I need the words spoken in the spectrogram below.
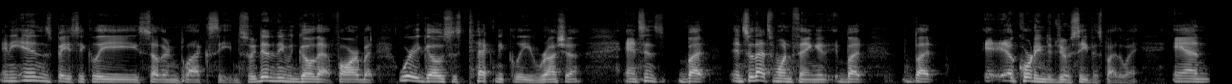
and he ends basically southern Black Sea. So he didn't even go that far, but where he goes is technically Russia. And since, but, and so that's one thing. But, but according to Josephus, by the way. And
